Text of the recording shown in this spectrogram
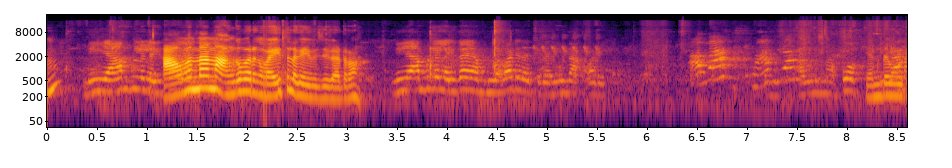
ம். நீ என் பிள்ளை இல்லை அவன் தான் அங்கே பாருங்க வயித்துல கை வச்சு காட்டுறான். நீ என் பிள்ளை இதான் என் பிள்ளை. வாடி வச்சுக்க நீ தான் வாடி. எந்த ஊர்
